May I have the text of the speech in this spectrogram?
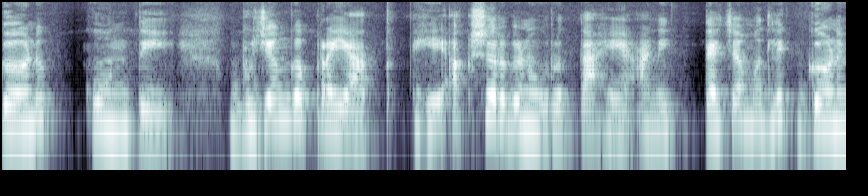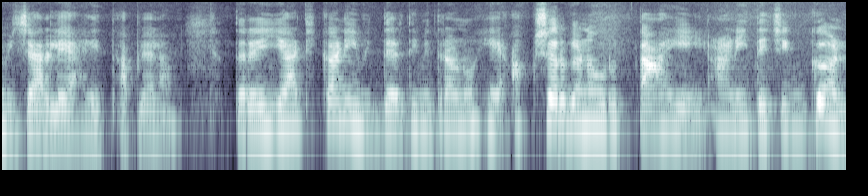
गण कोणते? भुजंग प्रयात हे अक्षरगण वृत्त आहे आणि त्याच्यामधले गण विचारले आहेत आपल्याला. तर या ठिकाणी विद्यार्थी मित्रांनो हे अक्षरगण वृत्त आहे आणि त्याची गण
